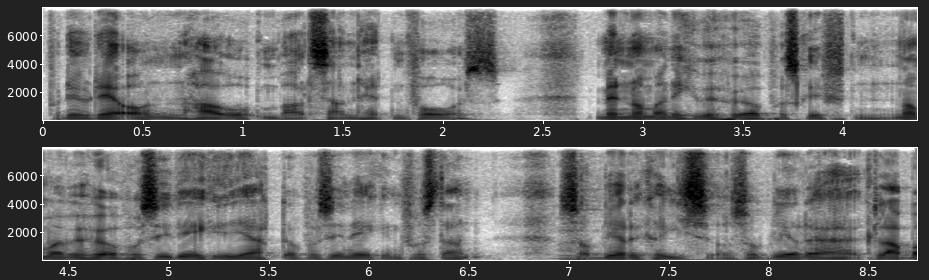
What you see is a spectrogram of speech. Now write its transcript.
For det er jo der Ånden har åpenbart sannheten for oss. Men når man ikke vil høre på Skriften, når man vil høre på sitt eget hjerte og på sin egen forstand, så blir det krise, og så blir det klabb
